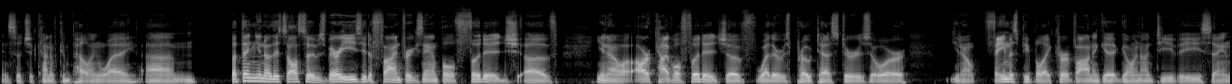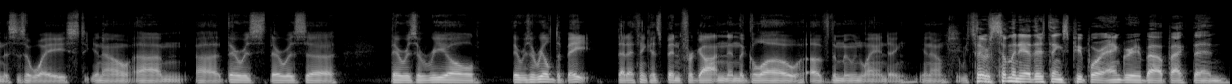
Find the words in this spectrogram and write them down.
in such a kind of compelling way. Um, but then you know, this also it was very easy to find, for example, footage of you know archival footage of whether it was protesters or you know famous people like Kurt Vonnegut going on TV saying this is a waste. You know, um, uh, there was there was a there was a real there was a real debate that I think has been forgotten in the glow of the moon landing. You know, we There were so many other things people were angry about back then.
